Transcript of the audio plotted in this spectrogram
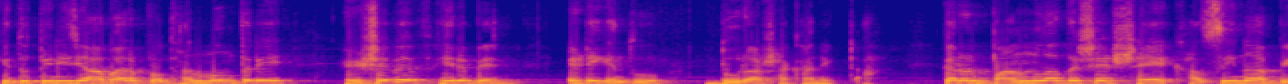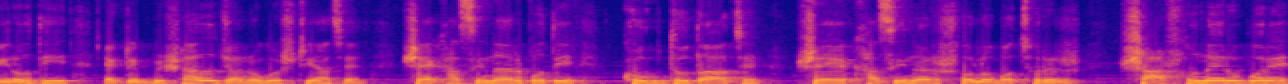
কিন্তু তিনি যে আবার প্রধানমন্ত্রী হিসেবে ফিরবেন, এটি কিন্তু দুরাশা খানিকটা। কারণ বাংলাদেশে শেখ হাসিনা বিরোধী একটি বিশাল জনগোষ্ঠী আছে। শেখ হাসিনার প্রতি ক্ষুব্ধতা আছে। শেখ হাসিনার ষোলো বছরের শাসনের উপরে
